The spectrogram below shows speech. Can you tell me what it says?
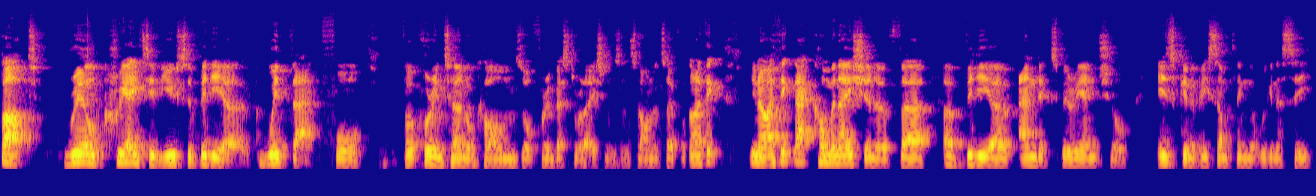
but real creative use of video with that for for, for internal comms or for investor relations and so on and so forth. And I think, you know, I think that combination of, uh, of video and experiential is going to be something that we're going to see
